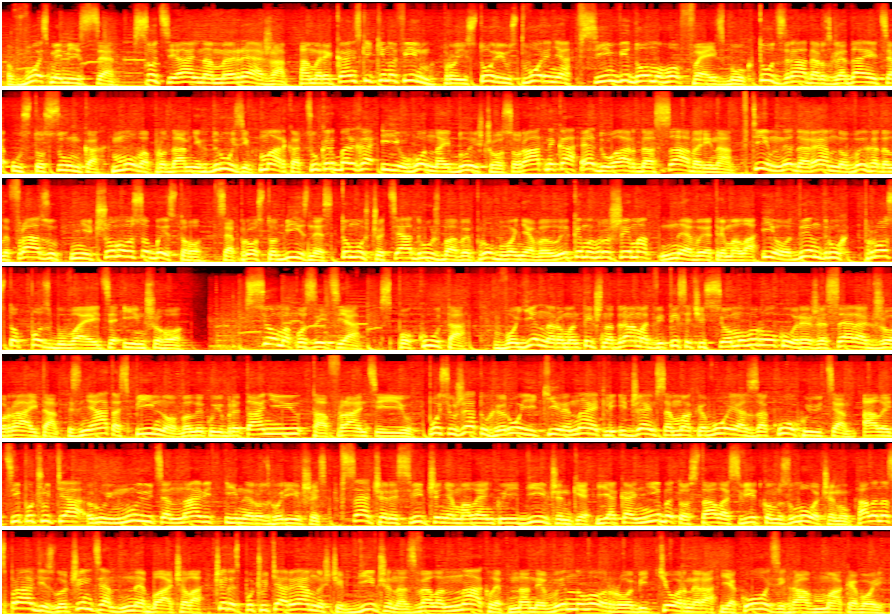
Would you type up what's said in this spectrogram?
Восьме місце соціальна мережа. Американський кінофільм про історію створення всім відомого Фейсбук. Тут зрада розглядається у стосунках. Мова про давніх друзів Марка Цукерберга і його найближчого соратника Едуарда Саверіна. Втім, недаремно вигадали фразу нічого особистого. Це просто бізнес, тому що ця дружба випробування великими грошима не витримала, і один друг просто позбувається іншого. Сьома позиція Спокута. Воєнна романтична драма 2007 року режисера Джо Райта, знята спільно Великою Британією та Францією. По сюжету герої Кіри Найтлі і Джеймса Макевоя закохуються, але ці почуття руйнуються навіть і не розгорівшись. Все через свідчення маленької дівчинки, яка нібито стала свідком злочину, але насправді злочинця не бачила. Через почуття ревнощів дівчина звела наклеп на невинного Робі Тьорнера, якого зіграв Макевой.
